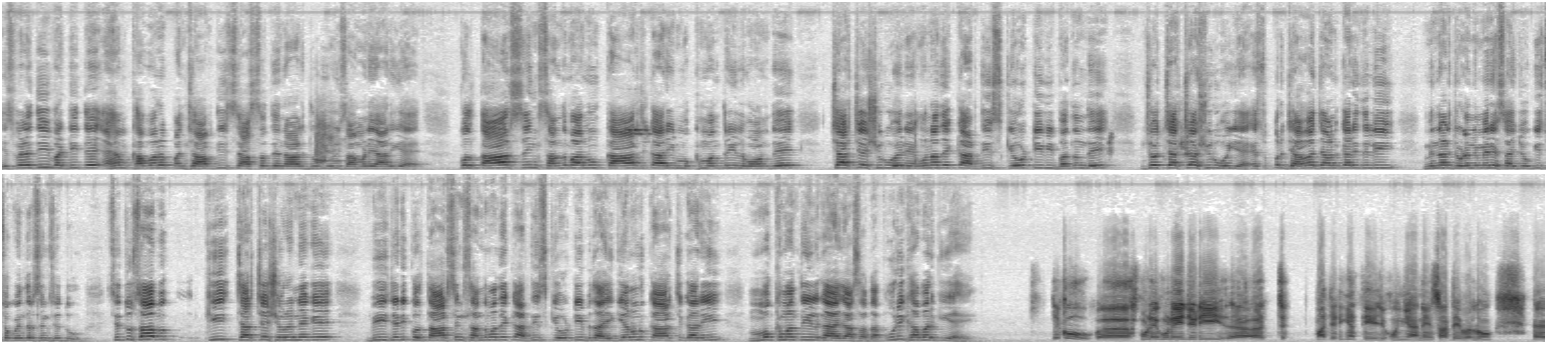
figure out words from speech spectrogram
ਇਸ ਵੇਲੇ ਦੀ ਵੱਡੀ ਤੇ ਅਹਿਮ ਖਬਰ ਪੰਜਾਬ ਦੀ ਸਿਆਸਤ ਦੇ ਨਾਲ ਜੁੜੀ ਹੋਈ ਸਾਹਮਣੇ ਆ ਰਹੀ ਹੈ। ਕੁਲਤਾਰ ਸਿੰਘ ਸੰਧਵਾ ਨੂੰ ਕਾਰਜਕਾਰੀ ਮੁੱਖ ਮੰਤਰੀ ਲਵਾਉਣ ਦੇ ਚਰਚੇ ਸ਼ੁਰੂ ਹੋਏ ਨੇ। ਉਹਨਾਂ ਦੇ ਘਰ ਦੀ ਸਿਕਿਉਰਿਟੀ ਵੀ ਵਧਣ ਦੇ ਜੋ ਚਰਚਾ ਸ਼ੁਰੂ ਹੋਈ ਹੈ। ਇਸ ਉੱਪਰ ਜ਼ਿਆਦਾ ਜਾਣਕਾਰੀ ਦੇ ਲਈ ਮੇਰੇ ਨਾਲ ਜੁੜੇ ਨੇ ਮੇਰੇ ਸਹਿਯੋਗੀ ਸੁਖਵਿੰਦਰ ਸਿੰਘ ਸਿੱਧੂ। ਸਿੱਧੂ ਸਾਹਿਬ ਕੀ ਚਰਚੇ ਸ਼ੁਰੂ ਨੇਗੇ ਵੀ ਜਿਹੜੀ ਕੁਲਤਾਰ ਸਿੰਘ ਸੰਧਵਾ ਦੇ ਘਰ ਦੀ ਸਿਕਿਉਰਿਟੀ ਵਧਾਈ ਗਈ ਹੈ, ਉਹਨਾਂ ਨੂੰ ਕਾਰਜਕਾਰੀ ਮੁੱਖ ਮੰਤਰੀ ਲਗਾਇਆ ਜਾ ਸਕਦਾ? ਪੂਰੀ ਖਬਰ ਕੀ ਹੈ ਇਹ? ਦੇਖੋ ਹੁਣੇ ਹੁਣੇ ਜਿਹੜੀ ਅਹ, ਜਿਹੜੀਆਂ ਤੇਜ਼ ਹੋਈਆਂ ਨੇ ਸਾਡੇ ਵੱਲੋਂ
